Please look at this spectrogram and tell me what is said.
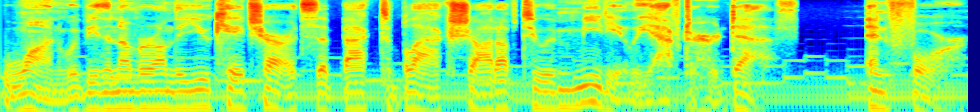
One would be the number on the UK charts that Back to Black shot up to immediately after her death. And four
